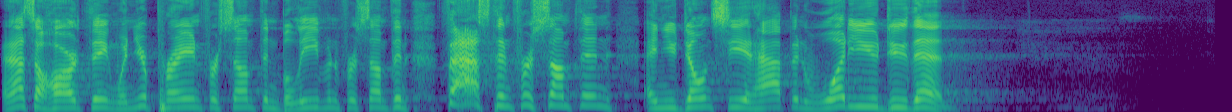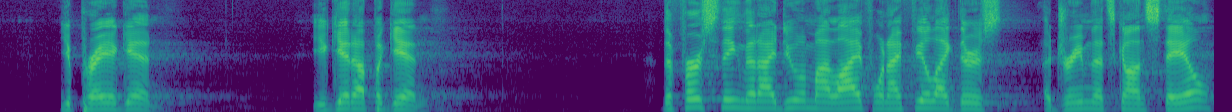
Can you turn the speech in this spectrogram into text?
And that's a hard thing. When you're praying for something, believing for something, fasting for something, and you don't see it happen, what do you do then? You pray again. You get up again. The first thing that I do in my life when I feel like there's a dream that's gone stale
